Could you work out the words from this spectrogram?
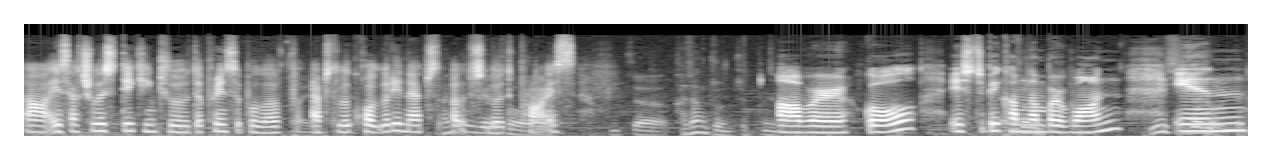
uh, is actually sticking to the principle of absolute quality and absolute price. Our goal is to become number one in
